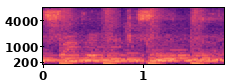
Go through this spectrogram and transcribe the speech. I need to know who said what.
Speaker 1: What's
